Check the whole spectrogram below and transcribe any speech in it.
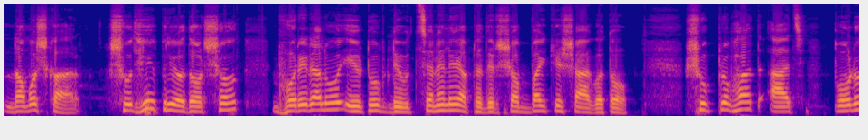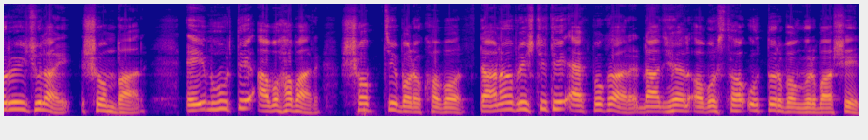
নমস্কার। সুধী প্রিয় দর্শক ভোরের আলো ইউটিউব নিউজ চ্যানেলে আপনাদের সবাইকে স্বাগত। সুপ্রভাত আজ পনেরোই জুলাই সোমবার। এই মুহূর্তে আবহাওয়ার সবচেয়ে বড় খবর, টানা বৃষ্টিতে এক প্রকার নাজেহাল অবস্থা উত্তরবঙ্গবাসীর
